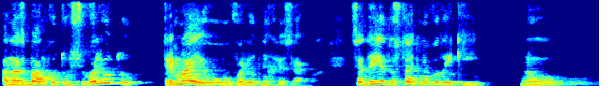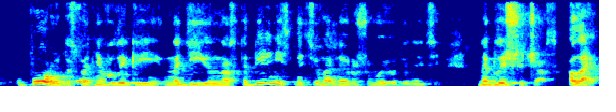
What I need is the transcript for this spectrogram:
а Нацбанку ту всю валюту тримає у валютних резервах. Це дає достатньо великий ну, упору, достатньо великий надію на стабільність національної грошової одиниці в найближчий час. Але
